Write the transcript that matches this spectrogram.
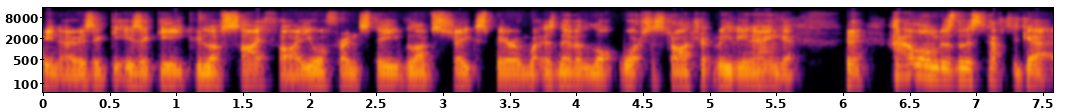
you know, is a is a geek who loves sci-fi. Your friend Steve loves Shakespeare and has never watched a Star Trek movie in anger. You know, how long does the list have to go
